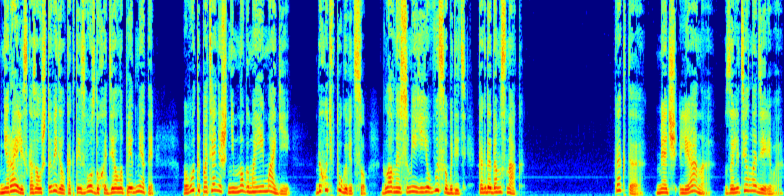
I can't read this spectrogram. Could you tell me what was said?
Мне Райли сказал, что видел, как ты из воздуха делала предметы. Вот и потянешь немного моей магии. Да хоть в пуговицу. Главное, сумей ее высвободить, когда дам знак». Как-то мяч Лиана залетел на дерево.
